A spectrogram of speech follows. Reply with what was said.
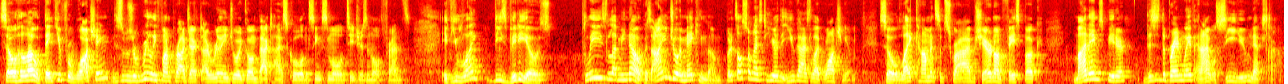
So hello, thank you for watching. This was a really fun project. I really enjoyed going back to high school and seeing some old teachers and old friends. If you like these videos, please let me know because I enjoy making them, but it's also nice to hear that you guys like watching them. So like, comment, subscribe, share it on Facebook. My name's Peter, this is The Brainwave, and I will see you next time.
